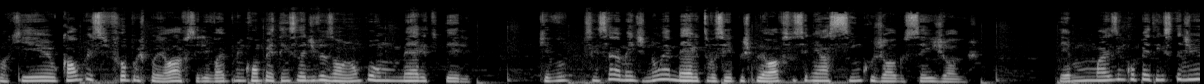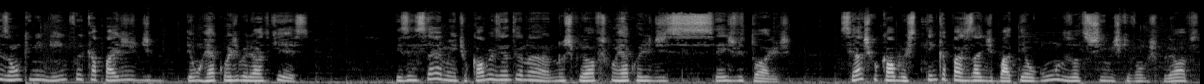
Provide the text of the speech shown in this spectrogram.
Porque o Cowboys, se for para os playoffs, ele vai por incompetência da divisão, não por mérito dele. Que, sinceramente, não é mérito você ir para os playoffs se você ganhar 5 jogos, 6 jogos. É mais incompetência da divisão que ninguém foi capaz de, ter um recorde melhor do que esse. E sinceramente, o Cowboys entra na, nos playoffs com recorde de 6 vitórias. Você acha que o Cowboys tem capacidade de bater algum dos outros times que vão para os playoffs?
